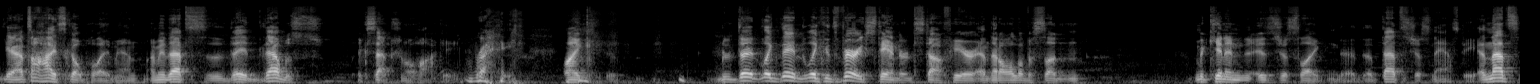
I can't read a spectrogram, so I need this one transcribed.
Yeah, it's a high skill play, man. I mean, that's they that was exceptional hockey. Right. Like, they like they like it's very standard stuff here, and then all of a sudden, MacKinnon is just like that's just nasty, and that's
